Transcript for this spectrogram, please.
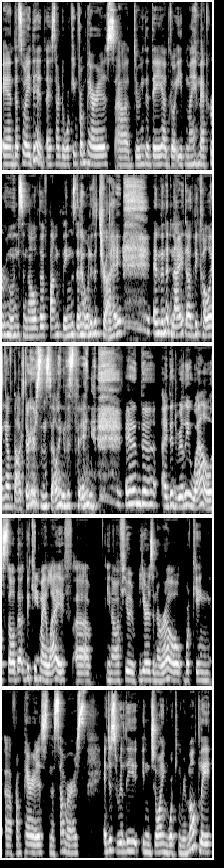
And that's what I did. I started working from Paris. Uh, during the day, I'd go eat my macaroons and all the fun things that I wanted to try. And then at night, I'd be calling up doctors and selling this thing. And uh, I did really well. So that became my life. Uh, you know a few years in a row working uh, from paris in the summers and just really enjoying working remotely.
